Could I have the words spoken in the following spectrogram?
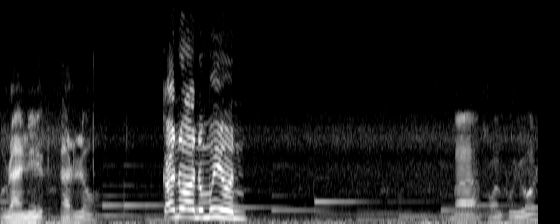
unahan ni Carlo. Kaano-ano mo yun? Makuha ko yun.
